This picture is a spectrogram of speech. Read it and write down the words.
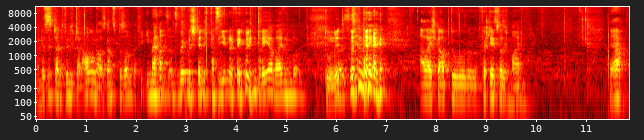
Und das ist dann natürlich dann auch immer was ganz Besonderes. Immer als, als würde es ständig passieren, dann fängt man den Dreharbeiten an. Du nicht? Aber ich glaube, du, verstehst, was ich meine. Ja.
